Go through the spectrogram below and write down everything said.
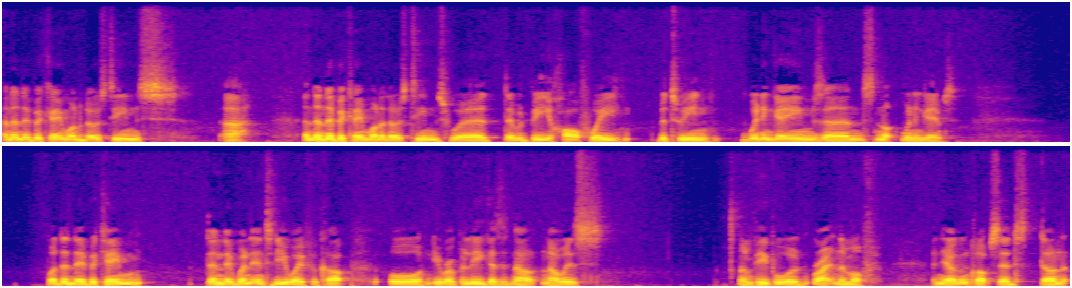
and then they became one of those teams. Ah, and then they became one of those teams where they would be halfway between winning games and not winning games. But then they became, then they went into the UEFA Cup or Europa League as it now now is, and people were writing them off. And Jurgen Klopp said, "Don't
